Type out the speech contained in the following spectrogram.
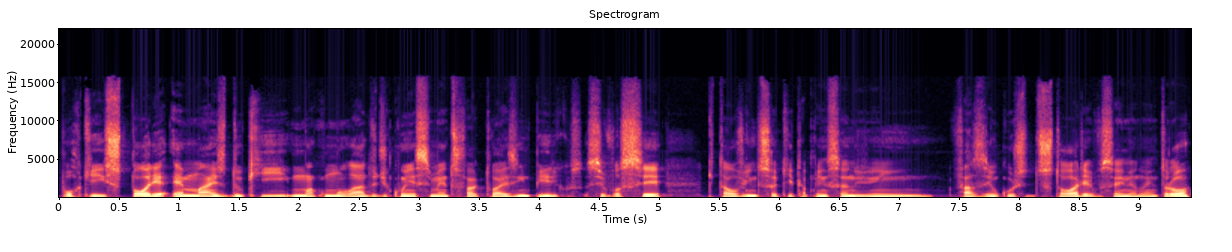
porque história é mais do que um acumulado de conhecimentos factuais e empíricos. Se você que está ouvindo isso aqui está pensando em fazer um curso de história e você ainda não entrou,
